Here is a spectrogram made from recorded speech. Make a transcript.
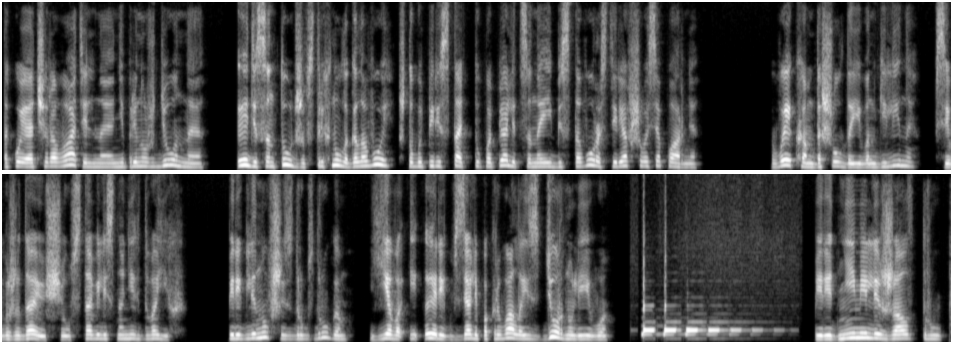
такое очаровательное, непринужденное. Эдисон тут же встряхнула головой, чтобы перестать тупо пялиться на и без того растерявшегося парня. Вейкхам дошел до Евангелины, все выжидающие уставились на них двоих. Переглянувшись друг с другом, Ева и Эрик взяли покрывало и сдернули его. Перед ними лежал труп.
